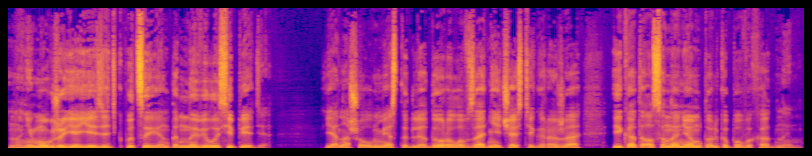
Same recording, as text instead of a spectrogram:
но не мог же я ездить к пациентам на велосипеде. Я нашел место для Дорла в задней части гаража и катался на нем только по выходным.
